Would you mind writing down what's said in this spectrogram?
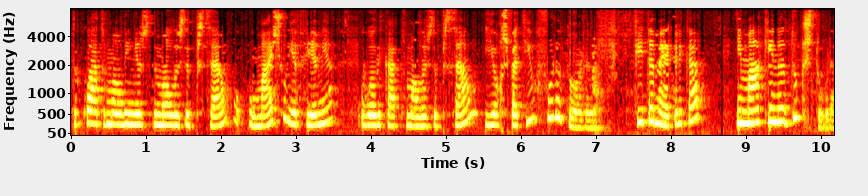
de quatro molinhas de molas de pressão, o macho e a fêmea, o alicate de molas de pressão e o respectivo furador. Fita métrica e máquina de costura.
